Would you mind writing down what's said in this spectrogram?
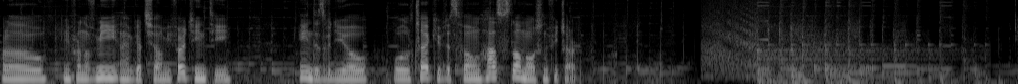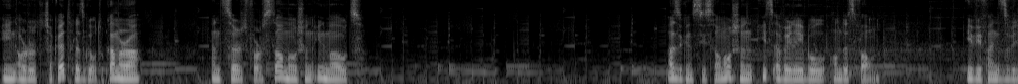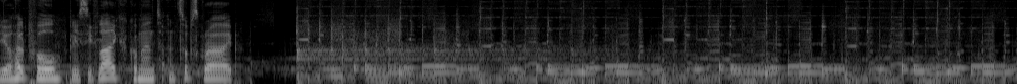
Hello, in front of me I've got Xiaomi 13T. In this video, we'll check if this phone has slow motion feature. In order to check it, let's go to camera and search for slow motion in modes. As you can see slow motion is available on this phone. If you find this video helpful, please leave like, comment and subscribe.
